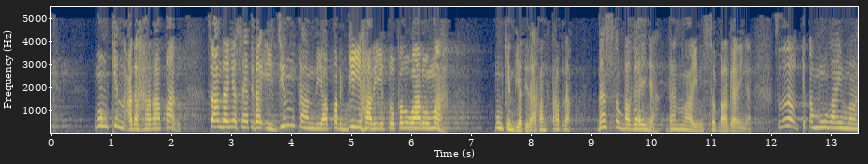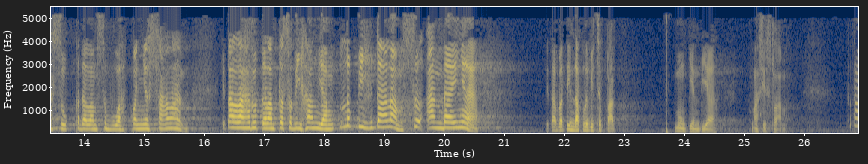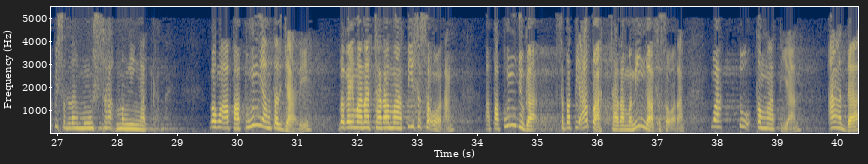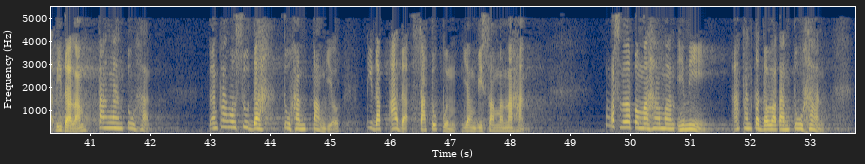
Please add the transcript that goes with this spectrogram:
mungkin ada harapan. Seandainya saya tidak izinkan dia pergi hari itu keluar rumah, mungkin dia tidak akan tabrak dan sebagainya dan lain sebagainya. Saudara, kita mulai masuk ke dalam sebuah penyesalan. Kita larut dalam kesedihan yang lebih dalam seandainya kita bertindak lebih cepat, mungkin dia masih selamat. Tetapi saudara Musa mengingatkan bahwa apa pun yang terjadi, bagaimana cara mati seseorang, apa pun juga seperti apa cara meninggal seseorang, waktu kematian ada di dalam tangan Tuhan. Dan kalau sudah Tuhan panggil, tidak ada satupun yang bisa menahan. Maka saudara pemahaman ini akan kedaulatan Tuhan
